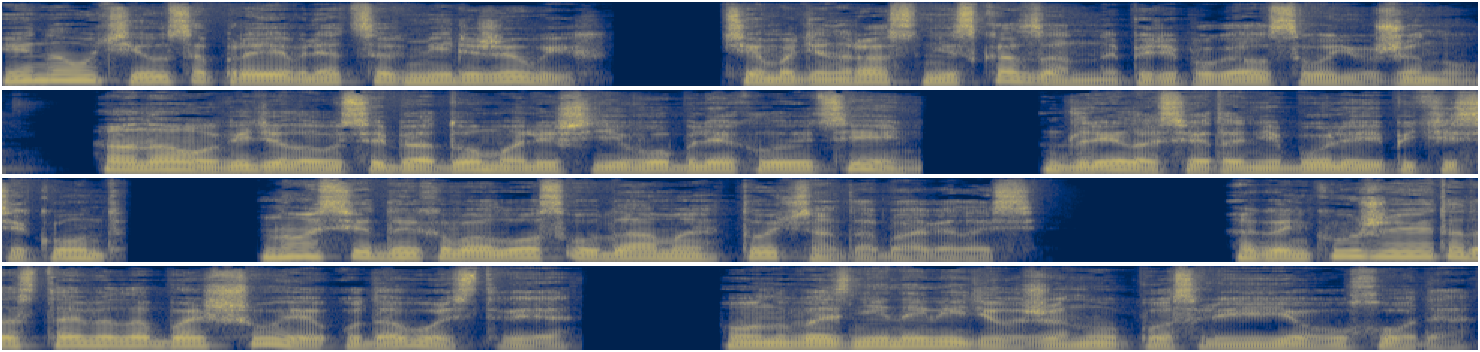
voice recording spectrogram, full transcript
и научился проявляться в мире живых, чем один раз несказанно перепугал свою жену. Она увидела у себя дома лишь его блеклую тень. Длилось это не более пяти секунд, но седых волос у дамы точно добавилось. Огоньку же это доставило большое удовольствие. Он возненавидел жену после ее ухода.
